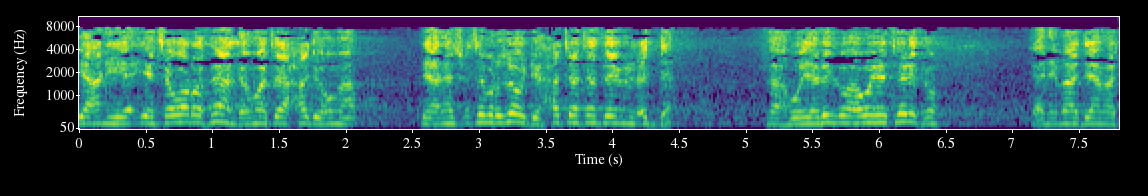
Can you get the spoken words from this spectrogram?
يعني يتورثان لو مات أحدهما لأنها تعتبر زوجة حتى تنتهي من العدة فهو يرثها وهي ترثه. يعني ما دامت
